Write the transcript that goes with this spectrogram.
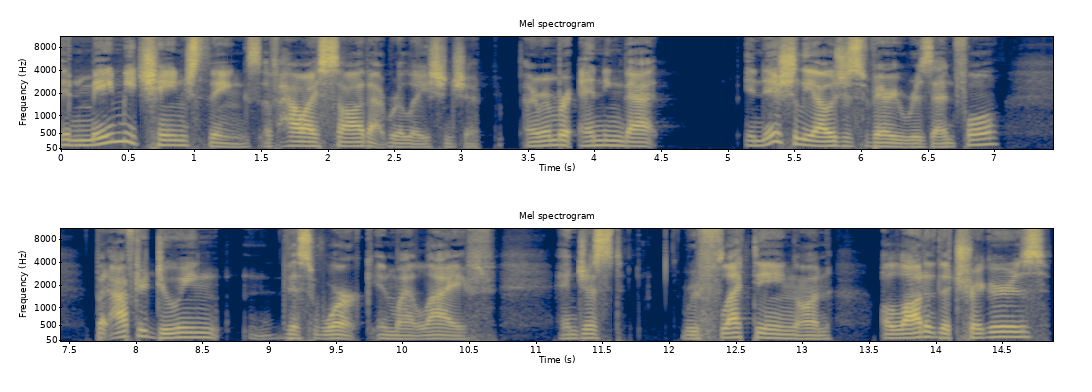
it made me change things of how I saw that relationship. I remember ending that initially I was just very resentful, but after doing this work in my life and just reflecting on a lot of the triggers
